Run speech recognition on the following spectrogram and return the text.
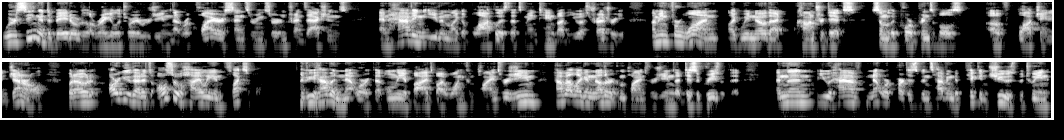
We're seeing a debate over the regulatory regime that requires censoring certain transactions and having even like a block list that's maintained by the US Treasury. I mean, for one, like we know that contradicts some of the core principles of blockchain in general, but I would argue that it's also highly inflexible. If you have a network that only abides by one compliance regime, how about like another compliance regime that disagrees with it? And then you have network participants having to pick and choose between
